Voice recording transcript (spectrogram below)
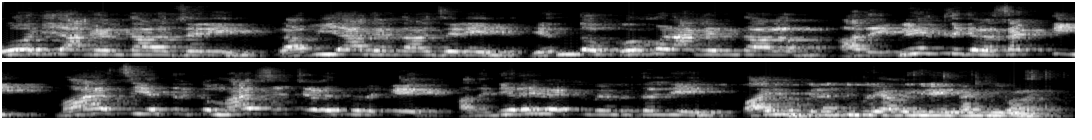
மோடியாக இருந்தாலும் சரி ரவியாக இருந்தாலும் சரி எந்த கொம்பனாக இருந்தாலும் அதை வீழ்த்துகிற சக்தி மார்க்சியத்திற்கு மார்க்சிஸ்டுகளுக்கு இருக்கு. அதை நிறைவேற்றும் என்று சொல்லி வாய்ப்புக்கு நன்றி கூறி அமைகிறேன். நன்றி வணக்கம்.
